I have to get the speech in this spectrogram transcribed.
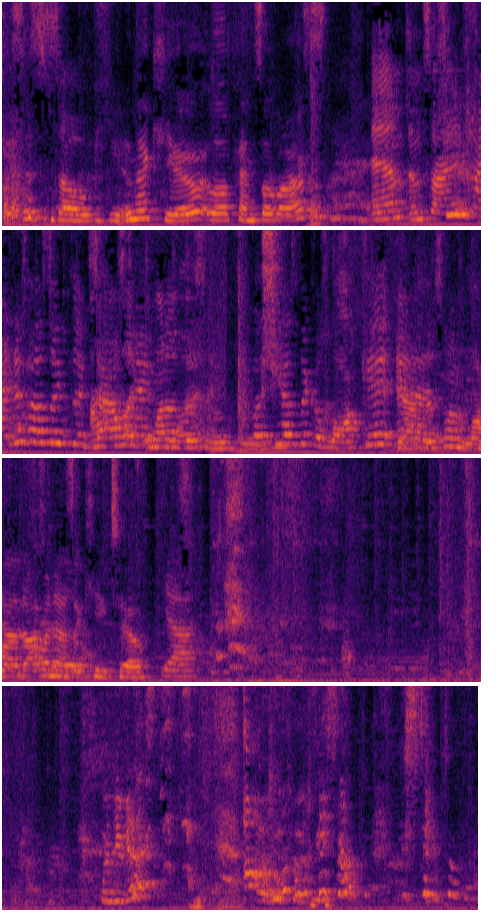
This is so cute. Isn't that cute? A little pencil box. And I'm sorry. She kind of has like the I exact have like same one of the same things. but she has like a locket. yeah, and, this one locks. Yeah, that one has a key too. Yeah. What'd you get? Oh, you stepped, you stepped on my foot.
